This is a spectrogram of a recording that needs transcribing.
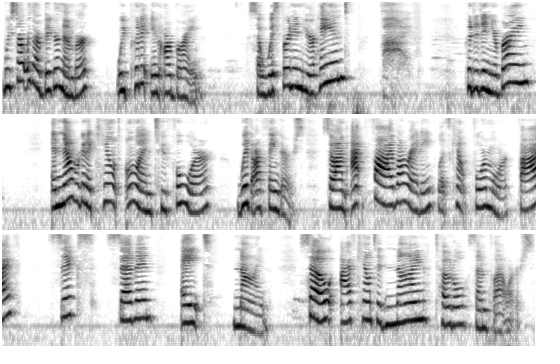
we start with our bigger number, we put it in our brain. So whisper it into your hand, five. Put it in your brain, and now we're gonna count on to four with our fingers. So I'm at five already. Let's count four more. Five, six, seven, eight, nine. So I've counted nine total sunflowers.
